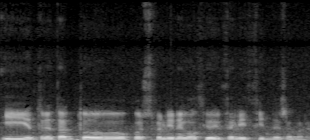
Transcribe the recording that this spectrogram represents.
Y entre tanto, pues feliz negocio y feliz fin de semana.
